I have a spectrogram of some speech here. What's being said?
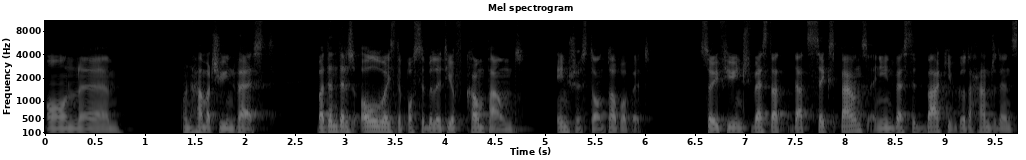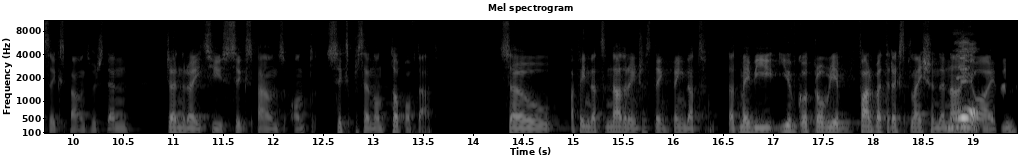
on um, on how much you invest. But then there's always the possibility of compound interest on top of it. So if you invest that that six pounds and you invest it back, you've got 106 pounds, which then generates you six pounds on six percent on top of that. So I think that's another interesting thing that that maybe you've got probably a far better explanation than I do, Ivan, on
